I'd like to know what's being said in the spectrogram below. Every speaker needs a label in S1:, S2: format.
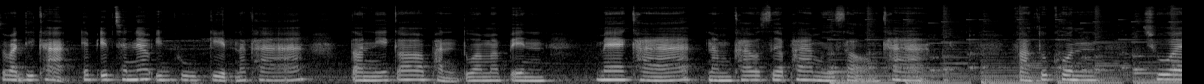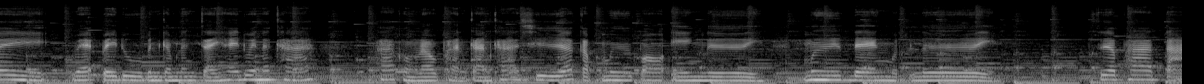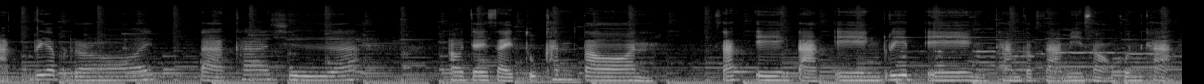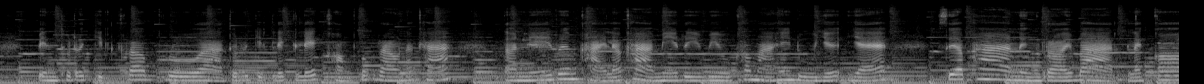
S1: สวัสดีค่ะ FF Channel in Phuket นะคะ ตอนนี้ก็ผันตัวมาเป็นแม่ค้านำเข้าเสื้อผ้ามือสองค่ะ ฝากทุกคนช่วยแวะไปดูเป็นกำลังใจให้ด้วยนะคะ ผ้าของเราผ่านการฆ่าเชื้อกับมือปอเองเลย มือแดงหมดเลย เสื้อผ้าตากเรียบร้อย ตากฆ่าเชื้อ เอาใจใส่ทุกขั้นตอน ซักเองตากเอง รีดเองทำกับสามีสองคนค่ะ เป็นธุรกิจครอบครัว ธุรกิจเล็กๆ ของพวกเรานะคะ ตอนนี้เริ่มขายแล้วค่ะ มีรีวิวเข้ามาให้ดูเยอะแยะ เสื้อผ้า 100 บาท และก็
